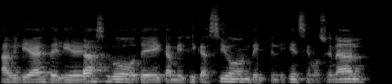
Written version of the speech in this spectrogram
habilidades de liderazgo, de gamificación, de inteligencia emocional,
